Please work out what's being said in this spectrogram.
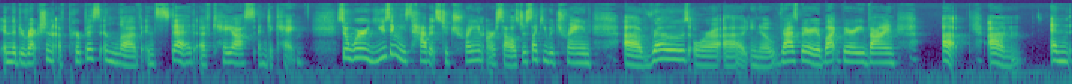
in the direction of purpose and love instead of chaos and decay. So we're using these habits to train ourselves, just like you would train a rose or a you know raspberry or blackberry vine up. Um, and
